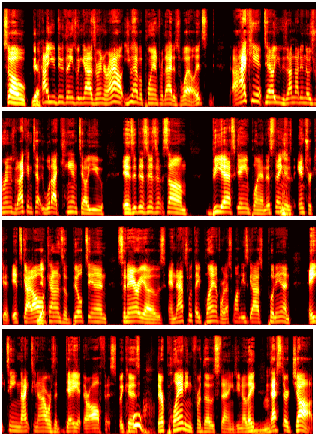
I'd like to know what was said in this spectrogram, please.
So yeah. how you do things when guys are in or out, you have a plan for that as well. It's I can't tell you because I'm not in those rooms, but I can tell you what I can tell you is that this isn't some BS game plan. This thing is intricate. It's got all yeah. kinds of built-in scenarios, and that's what they plan for. That's why these guys put in 18, 19 hours a day at their office because Ooh. they're planning for those things. You know, they Mhm. that's their job.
